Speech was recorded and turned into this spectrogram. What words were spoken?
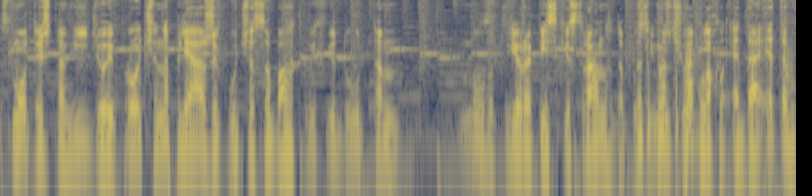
смотришь там видео и прочее, на пляже куча собак, их ведут там ну, вот в европейских странах, допустим, это ничего прогулка. плохого. Э, да, это,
